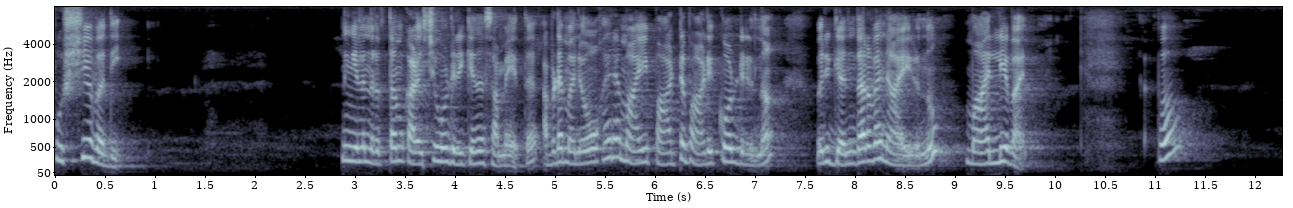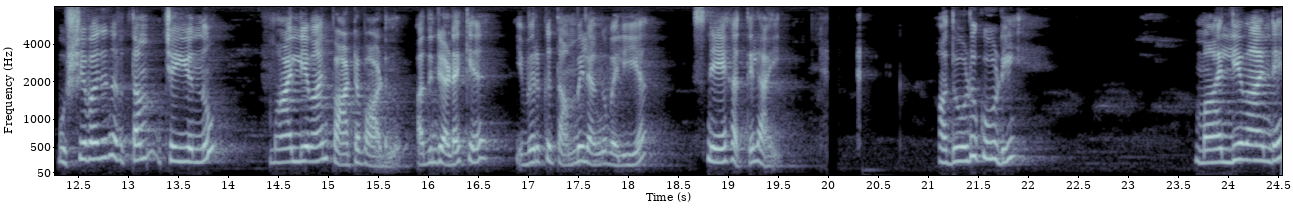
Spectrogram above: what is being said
പുഷ്യവതി ഇങ്ങനെ നൃത്തം കളിച്ചുകൊണ്ടിരിക്കുന്ന സമയത്ത് അവിടെ മനോഹരമായി പാട്ട് പാടിക്കൊണ്ടിരുന്ന ഒരു ഗന്ധർവനായിരുന്നു മാല്യവാൻ. അപ്പോൾ പുഷ്യവതി നൃത്തം ചെയ്യുന്നു മാല്യവാൻ പാട്ട് പാടുന്നു. അതിന്റെ ഇടയ്ക്ക് ഇവർക്ക് തമ്മിൽ അങ്ങ് വലിയ സ്നേഹത്തിലായി. അതോടുകൂടി മാല്യവാന്റെ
